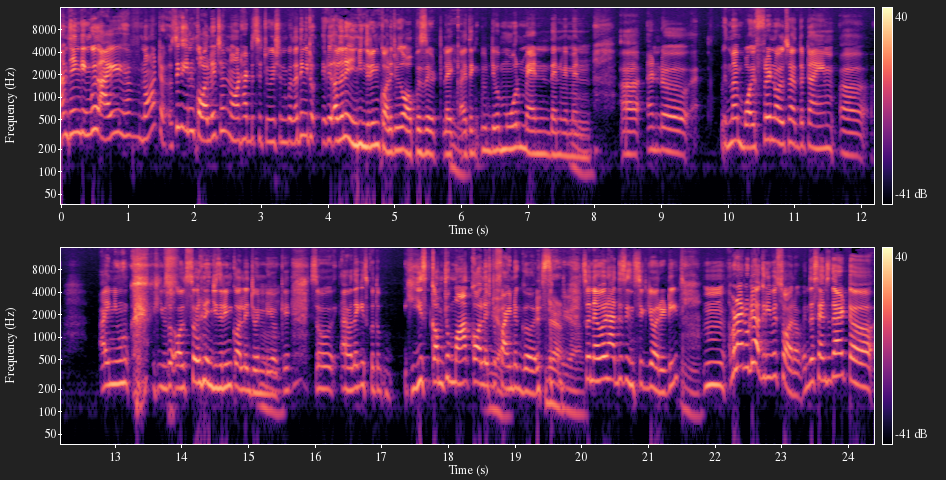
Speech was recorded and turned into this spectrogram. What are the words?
I'm thinking because I have not see in college I've not had the situation because I think it, it I was in an engineering college it was opposite like I think there were more men than women uh, and uh, with my boyfriend also at the time uh, I knew he was also in engineering college only okay? So I was like "Isko to, he's come to my college to find a girl. So, Yeah. Yeah. so never had this insecurity. Mm, but I totally agree with Saurav in the sense that uh,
